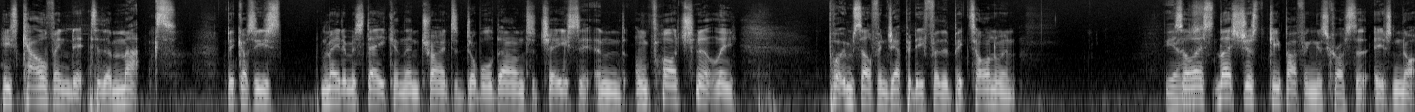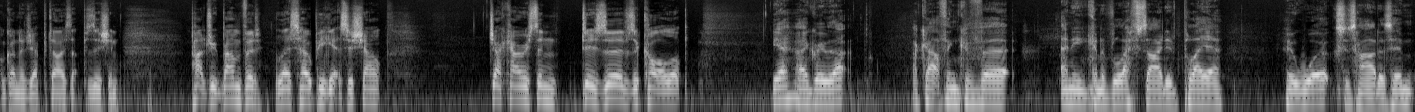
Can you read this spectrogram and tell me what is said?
he's Calvined it to the max because he's made a mistake and then tried to double down to chase it and unfortunately put himself in jeopardy for the big tournament. Yeah. So let's let's just keep our fingers crossed that it's not going to jeopardise that position. Patrick Bamford, let's hope he gets a shout. Jack Harrison deserves a call up. Yeah, I agree with that. I can't think of uh, any kind of left-sided player who works as hard as him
